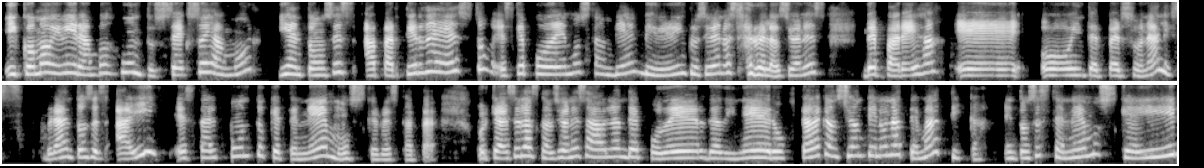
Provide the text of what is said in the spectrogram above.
y cómo vivir ambos juntos, sexo y amor, y entonces, a partir de esto, es que podemos también vivir inclusive nuestras relaciones de pareja eh, o interpersonales. ¿verdad? Entonces, ahí está el punto que tenemos que rescatar, porque a veces las canciones hablan de poder, de dinero, cada canción tiene una temática, entonces tenemos que ir,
